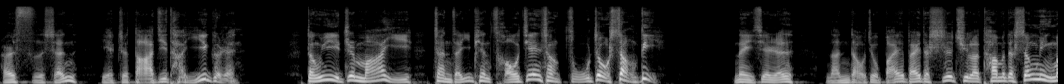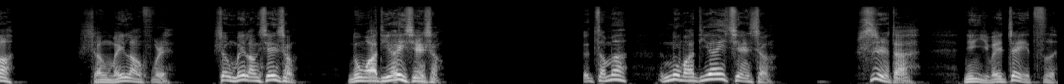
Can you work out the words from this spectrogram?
而死神也只打击他一个人，等于一只蚂蚁站在一片草尖上诅咒上帝。那些人。”难道就白白的失去了他们的生命吗？圣梅朗夫人，圣梅朗先生，努瓦迪埃先生。怎么，努瓦迪埃先生？是的，您以为这次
